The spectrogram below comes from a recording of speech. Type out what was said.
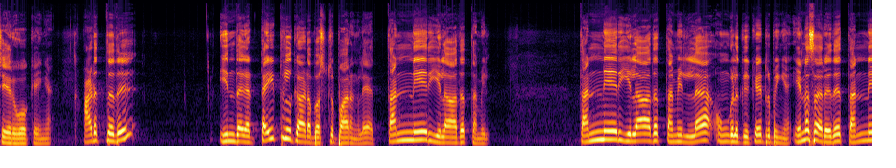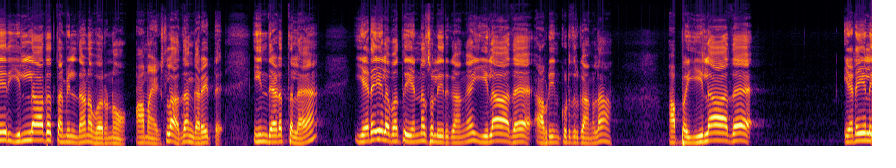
சரி ஓகேங்க அடுத்தது இந்த டைட்டில் கார்டை ஃபஸ்ட்டு பாருங்களேன் தண்ணீர் இல்லாத தமிழ். தண்ணீர் இல்லாத தமிழில் உங்களுக்கு கேட்டிருப்பீங்க என்ன சார் இது? தண்ணீர் இல்லாத தமிழ் தானே வரணும்? ஆமாம் ஆக்சுவலாக அதுதான் கரெக்டு இந்த இடத்துல இடையில பார்த்து என்ன சொல்லியிருக்காங்க? இல்லாத அப்படின்னு கொடுத்துருக்காங்களா? அப்போ இல்லாத இடையில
